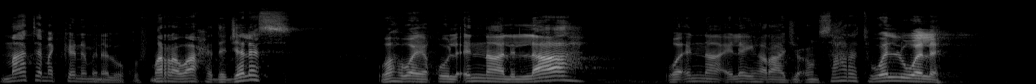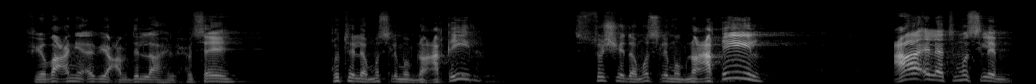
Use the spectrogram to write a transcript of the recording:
ما تمكن من الوقوف. مرة واحدة جلس وهو يقول إنا لله وإنا إليه راجعون. صارت ولولة في ضعن أبي عبد الله الحسين. قتل مسلم بن عقيل. استشهد مسلم بن عقيل. عائلة مسلم.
